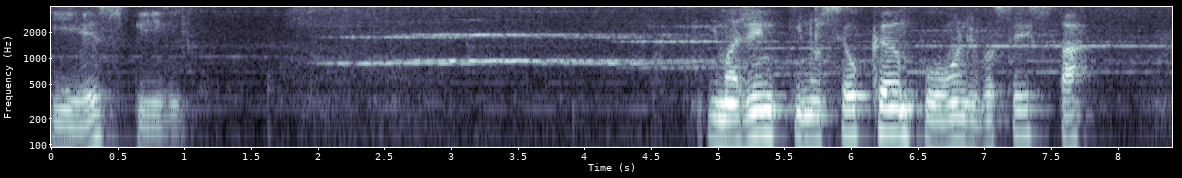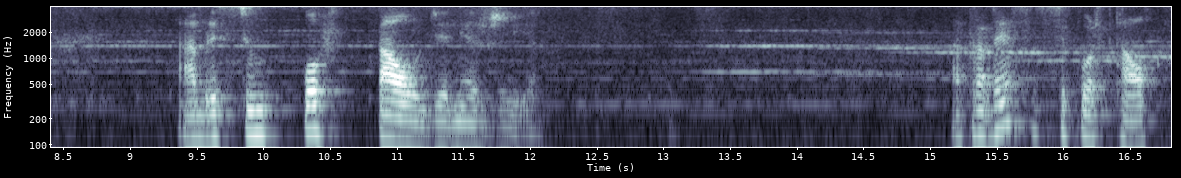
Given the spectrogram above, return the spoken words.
e expire. Imagine que no seu campo onde você está, abre-se um portal de energia. Atravesse esse portal.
